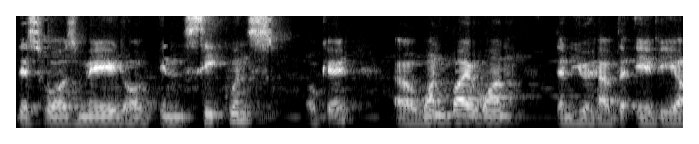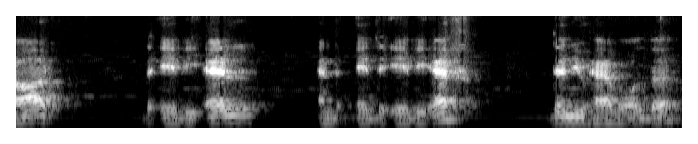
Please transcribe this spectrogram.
This was made of in sequence, okay, uh, one by one. Then you have the AVR, the AVL, and the, AVF. Then you have all the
